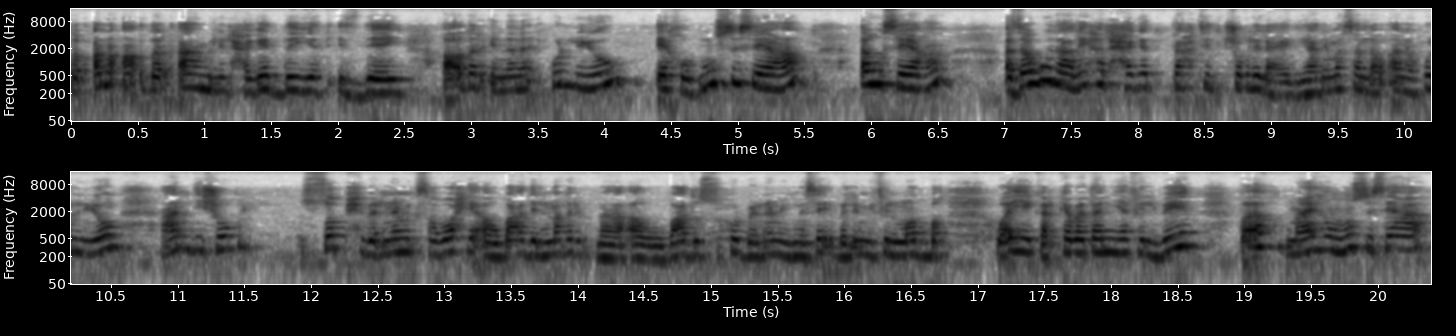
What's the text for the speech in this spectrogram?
طب أنا أقدر أعمل الحاجات ديت إزاي؟ أقدر إن أنا كل يوم آخد نص ساعة أو ساعة أزود عليها الحاجة بتاعتي الشغل العادي. يعني مثلا لو أنا كل يوم عندي شغل الصبح برنامج صباحي أو بعد المغرب أو بعد السحور برنامج مسائي بلم في المطبخ وأي كركبة تانية في البيت بأخد معاهم نص ساعة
